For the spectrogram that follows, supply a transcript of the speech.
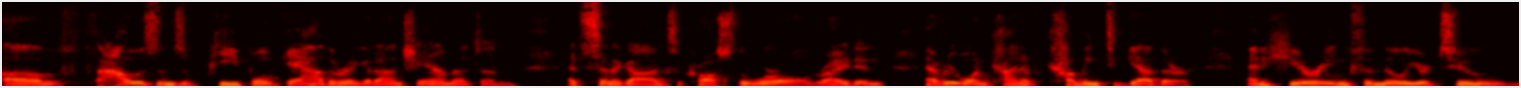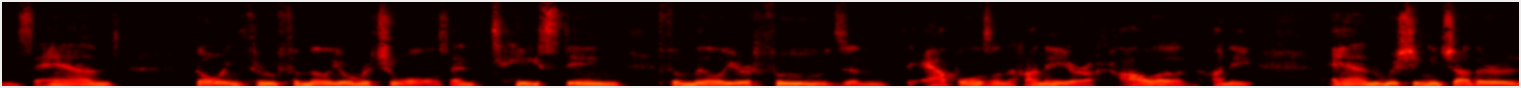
of thousands of people gathering at Emet and at synagogues across the world, right? And everyone kind of coming together and hearing familiar tunes and going through familiar rituals and tasting familiar foods and the apples and honey or challah and honey and wishing each other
